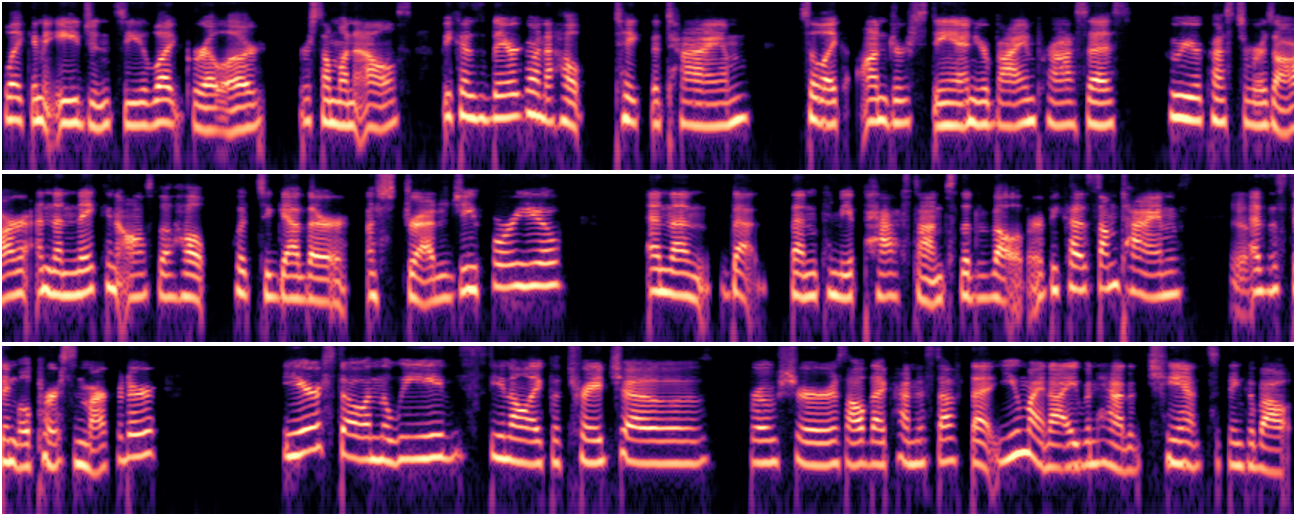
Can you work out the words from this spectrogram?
like an agency like Gorilla or, or someone else because they're going to help take the time to like understand your buying process, who your customers are, and then they can also help put together a strategy for you. And then that then can be passed on to the developer because sometimes yeah. as a single person marketer, you're still in the weeds, you know, like the trade shows, brochures, all that kind of stuff that you might not even had a chance to think about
